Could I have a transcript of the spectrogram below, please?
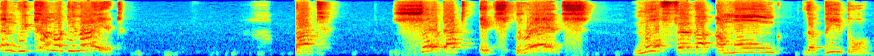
And we cannot deny it but so that it spreads no further among the people,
